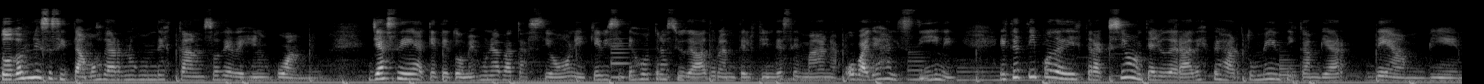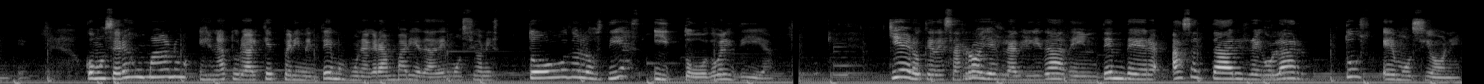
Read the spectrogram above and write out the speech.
Todos necesitamos darnos un descanso de vez en cuando, ya sea que te tomes una vacación y que visites otra ciudad durante el fin de semana o vayas al cine. Este tipo de distracción te ayudará a despejar tu mente y cambiar de ambiente. Como seres humanos es natural que experimentemos una gran variedad de emociones todos los días y todo el día. Quiero que desarrolles la habilidad de entender, aceptar y regular tus emociones,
